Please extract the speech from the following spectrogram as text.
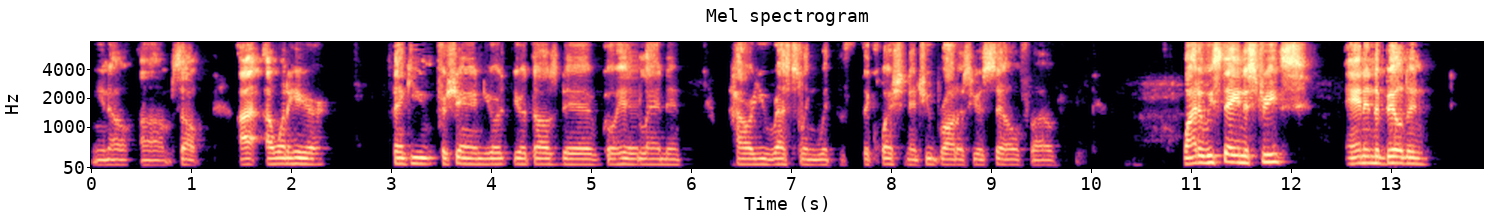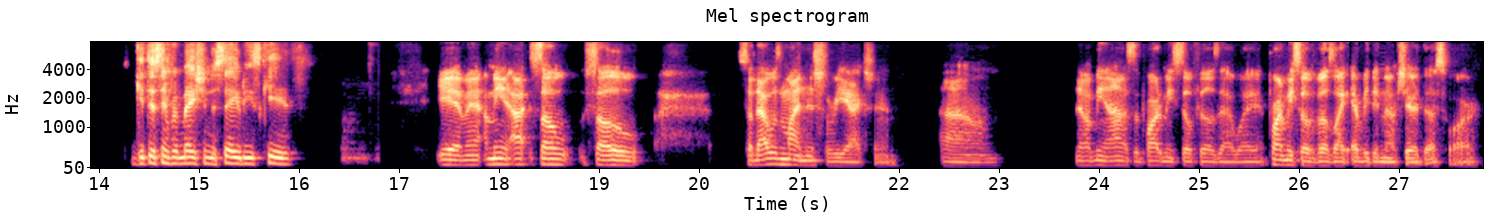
You know. Um. So I I want to hear. Thank you for sharing your your thoughts, Dev. Go ahead, Landon. How are you wrestling with the, question that you brought us yourself of why do we stay in the streets and in the building? Get this information to save these kids. Yeah, man. I mean, I, so so so that was my initial reaction. Um, if I'm being honest, a part of me still feels that way. Part of me still feels like everything I've shared thus far.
